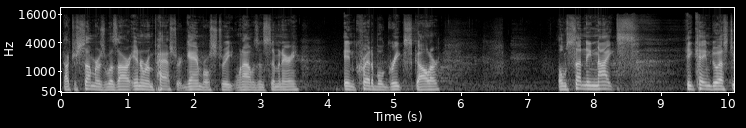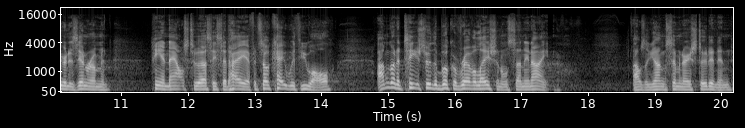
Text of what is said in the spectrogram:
Dr. Summers was our interim pastor at Gambrell Street when I was in seminary. Incredible Greek scholar. On Sunday nights, he came to us during his interim and he announced to us, he said, Hey, if it's okay with you all, I'm going to teach through the book of Revelation on Sunday night. I was a young seminary student and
